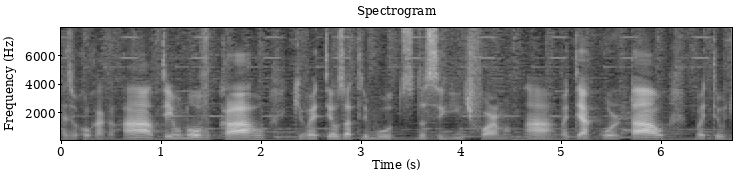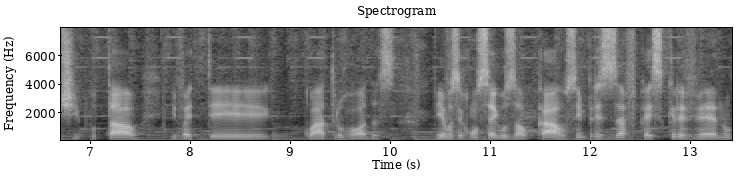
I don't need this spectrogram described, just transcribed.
Aí você vai colocar, ah, tem um novo carro que vai ter os atributos da seguinte forma. Ah, vai ter a cor tal, vai ter o tipo tal e vai ter quatro rodas. E aí você consegue usar o carro sem precisar ficar escrevendo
